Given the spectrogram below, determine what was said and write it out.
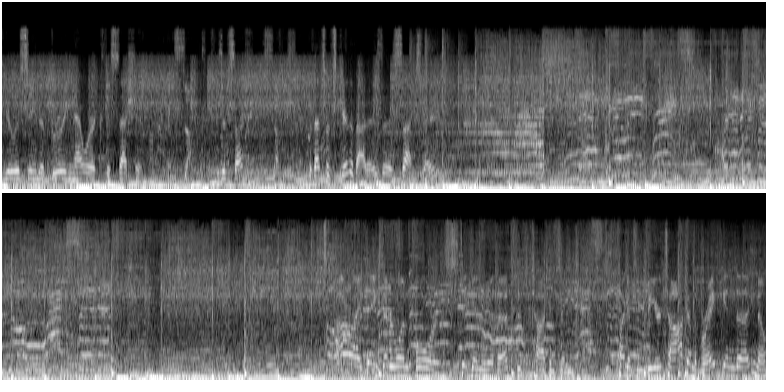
You're listening to Brewing Network, The Session. It sucks. Does it suck? It sucks. But that's what's good about it, is that it sucks, right? Thanks everyone for sticking with us. Just talking some talking some beer talk on the break, and uh, you know,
